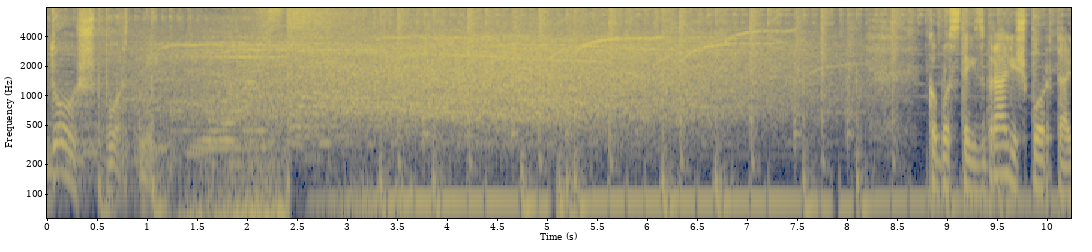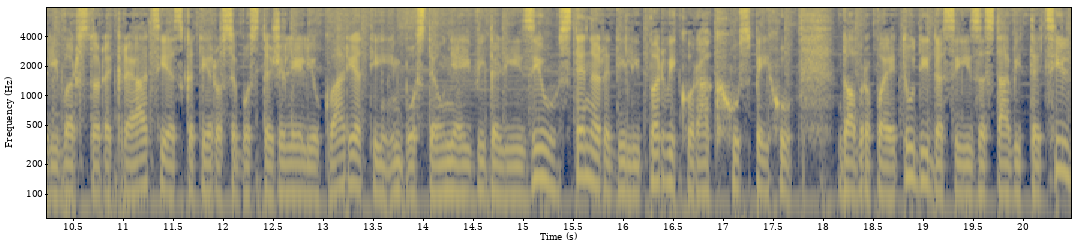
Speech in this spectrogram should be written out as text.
hudo Ko boste izbrali šport ali vrsto rekreacije, s katero se boste želeli ukvarjati in boste v njej videli izziv, ste naredili prvi korak k uspehu. Dobro pa je tudi, da si zastavite cilj,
